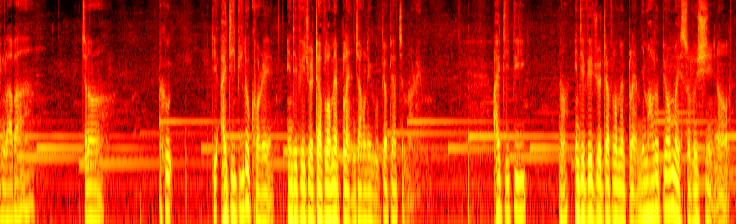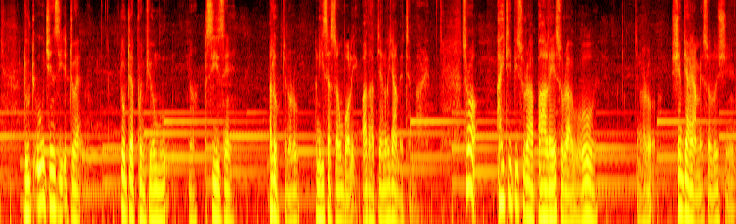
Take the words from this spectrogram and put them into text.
င်္ဂလာပါကျွန်တော်အခုဒီ IDP လို့ခေါ်တဲ့ Individual Development Plan အကြောင်းလေးကိုပြောပြချင်ပါတယ် IDP နော် Individual Development Plan မြန်မာလိုပြောမယ်ဆိုလို့ရှိရင်တော့လူတဦးချင်းစီအတွက်တိုးတက်ဖွံ့ဖြိုးမှုနော်အစီအစဉ်အဲ့လိုကျွန်တော်တို့အနည်းဆက်ဆုံးပေါ့လေဘာသာပြန်လို့ရမယ်ထင်ပါတယ်ဆိုတော့ IDP ဆိုတာဘာလဲဆိုတာကိုကျွန်တော်တို့ရှင်းပြရမယ်ဆိုလို့ရှိရင်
